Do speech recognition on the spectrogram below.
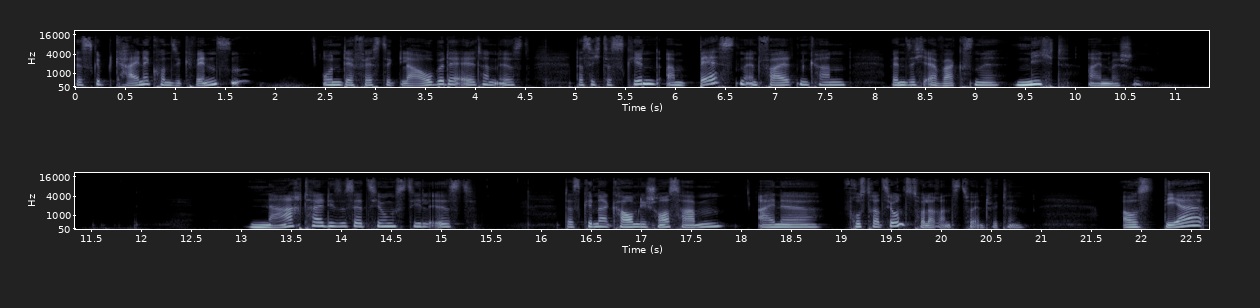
Es gibt keine Konsequenzen und der feste Glaube der Eltern ist, dass sich das Kind am besten entfalten kann, wenn sich Erwachsene nicht einmischen. Nachteil dieses Erziehungsstils ist, dass Kinder kaum die Chance haben, eine Frustrationstoleranz zu entwickeln, aus der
